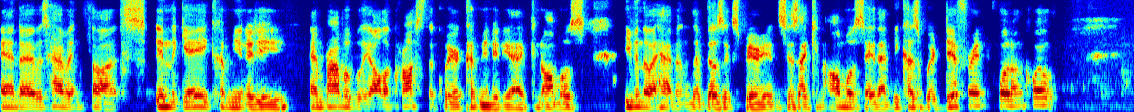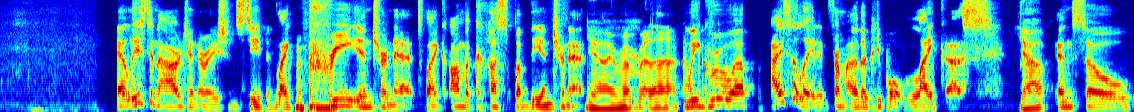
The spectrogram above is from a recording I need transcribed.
And I was having thoughts in the gay community and probably all across the queer community. I can almost, even though I haven't lived those experiences, I can almost say that because we're different, quote unquote, at least in our generation, Stephen, like pre internet, like on the cusp of the internet, Yeah, I remember that. we grew up isolated from other people like us. Yeah. And so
